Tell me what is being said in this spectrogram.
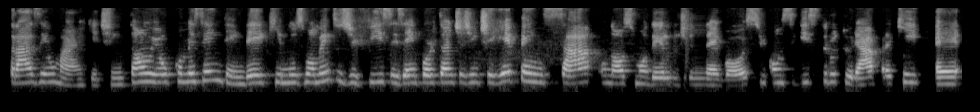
trazem o marketing. Então, eu comecei a entender que nos momentos difíceis é importante a gente repensar o nosso modelo de negócio e conseguir estruturar para que é,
